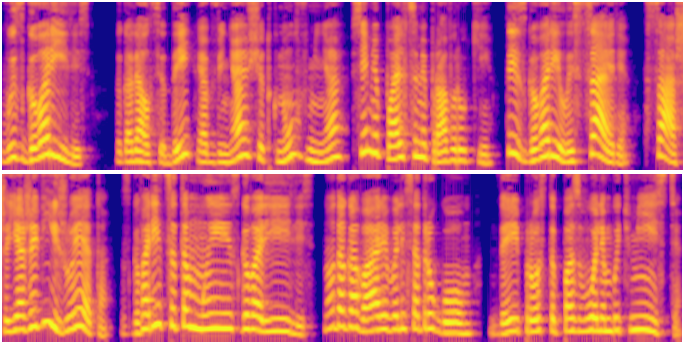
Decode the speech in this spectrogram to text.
«Вы сговорились!» – догадался Дэй и обвиняюще ткнул в меня всеми пальцами правой руки. «Ты сговорилась с Айри!» «Саша, я же вижу это! Сговориться-то мы сговорились, но договаривались о другом, да и просто позволим быть вместе».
